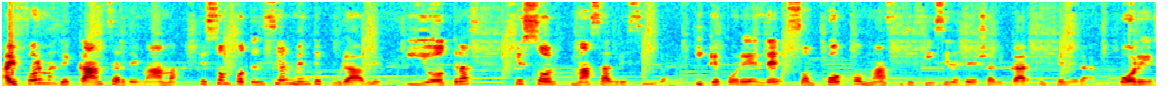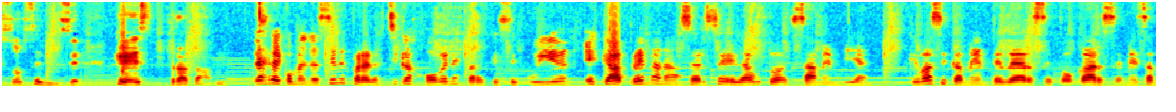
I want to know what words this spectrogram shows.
Hay formas de cáncer de mama que son potencialmente curables y otras que son más agresivas y que por ende son poco más difíciles de erradicar en general. Por eso se dice que es tratable. Las recomendaciones para las chicas jóvenes para que se cuiden es que aprendan a hacerse el autoexamen bien, que básicamente verse, tocarse mes a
